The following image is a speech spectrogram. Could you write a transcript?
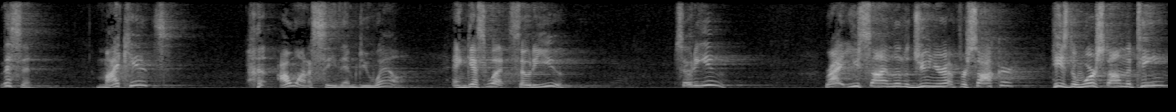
Listen, my kids, I want to see them do well. And guess what? So do you. So do you. Right? You sign little junior up for soccer. He's the worst on the team.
